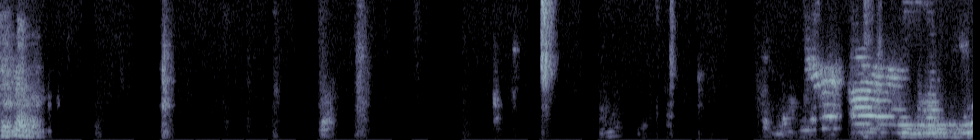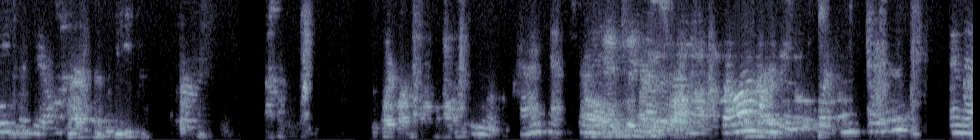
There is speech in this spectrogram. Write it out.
Here are the ones that you need to do. And then,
